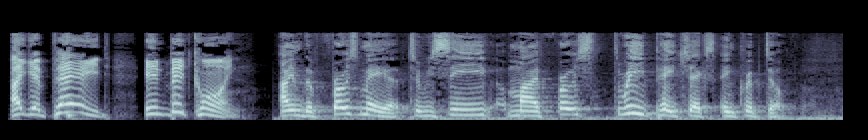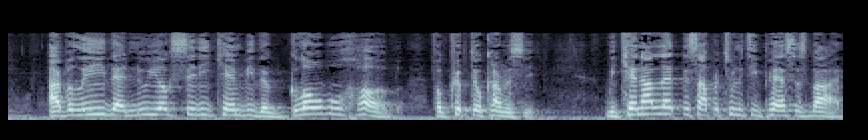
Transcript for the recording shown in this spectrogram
I get paid in Bitcoin. I am the first mayor to receive my first three paychecks in crypto. I believe that New York City can be the global hub for cryptocurrency. We cannot let this opportunity pass us by.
